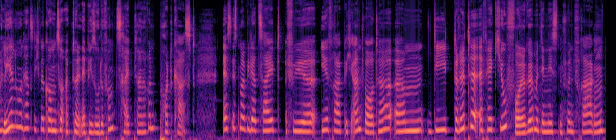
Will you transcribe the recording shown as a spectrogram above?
Hallo und herzlich willkommen zur aktuellen Episode vom Zeitplanerin Podcast. Es ist mal wieder Zeit für Ihr fragt, ich antworte. Ähm, die dritte FAQ-Folge mit den nächsten fünf Fragen.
